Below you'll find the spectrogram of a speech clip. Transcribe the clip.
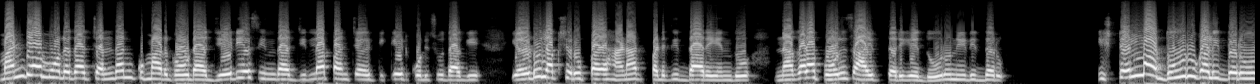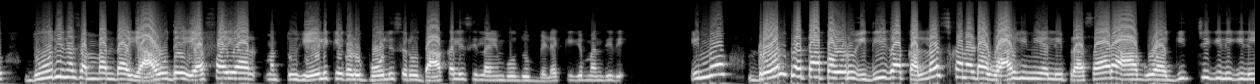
ಮಂಡ್ಯ ಮೂಲದ ಚಂದನ್ ಕುಮಾರ್ ಗೌಡ ಜೆಡಿಎಸ್ ಇಂದ ಜಿಲ್ಲಾ ಪಂಚಾಯತ್ ಟಿಕೆಟ್ ಕೊಡಿಸುವುದಾಗಿ ಎರಡು ಲಕ್ಷ ರೂಪಾಯಿ ಹಣ ಪಡೆದಿದ್ದಾರೆ ಎಂದು ನಗರ ಪೊಲೀಸ್ ಆಯುಕ್ತರಿಗೆ ದೂರು ನೀಡಿದ್ದರು. ಇಷ್ಟೆಲ್ಲ ದೂರುಗಳಿದ್ದರೂ ದೂರಿನ ಸಂಬಂಧ ಯಾವುದೇ ಎಫ್ಐಆರ್ ಮತ್ತು ಹೇಳಿಕೆಗಳು ಪೊಲೀಸರು ದಾಖಲಿಸಿಲ್ಲ ಎಂಬುದು ಬೆಳಕಿಗೆ ಬಂದಿದೆ. ಇನ್ನು ಡ್ರೋನ್ ಪ್ರತಾಪ್ ಅವರು ಇದೀಗ ಕಲ್ಲರ್ಸ್ ಕನ್ನಡ ವಾಹಿನಿಯಲ್ಲಿ ಪ್ರಸಾರ ಆಗುವ ಗಿಚ್ಚಿಗಿಲಿಗಿಲಿ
